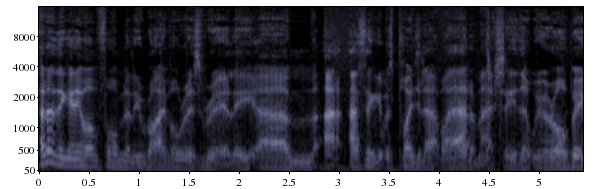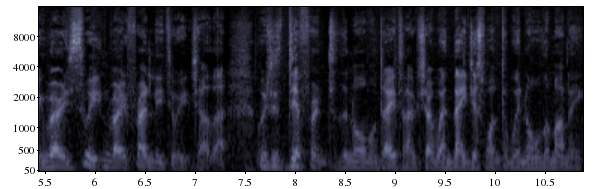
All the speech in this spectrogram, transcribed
I don't think anyone formed any rivalries really. Um, I, I, think it was pointed out by Adam actually that we were all being very sweet and very friendly to each other, which is different to the normal daytime show when they just want to win all the money.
